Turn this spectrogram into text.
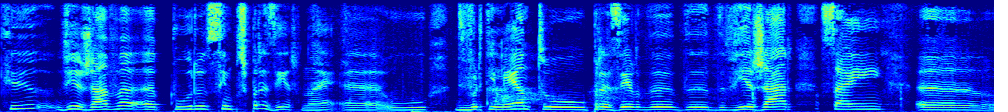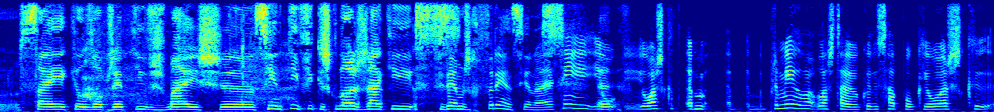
que viajava por simples prazer, não é? o divertimento, o prazer de, de, de viajar sem, sem aqueles objetivos mais científicos que nós já aqui fizemos referência, não é? Sim, eu, eu acho que, para mim, lá está, é o que eu disse há pouco, eu acho que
